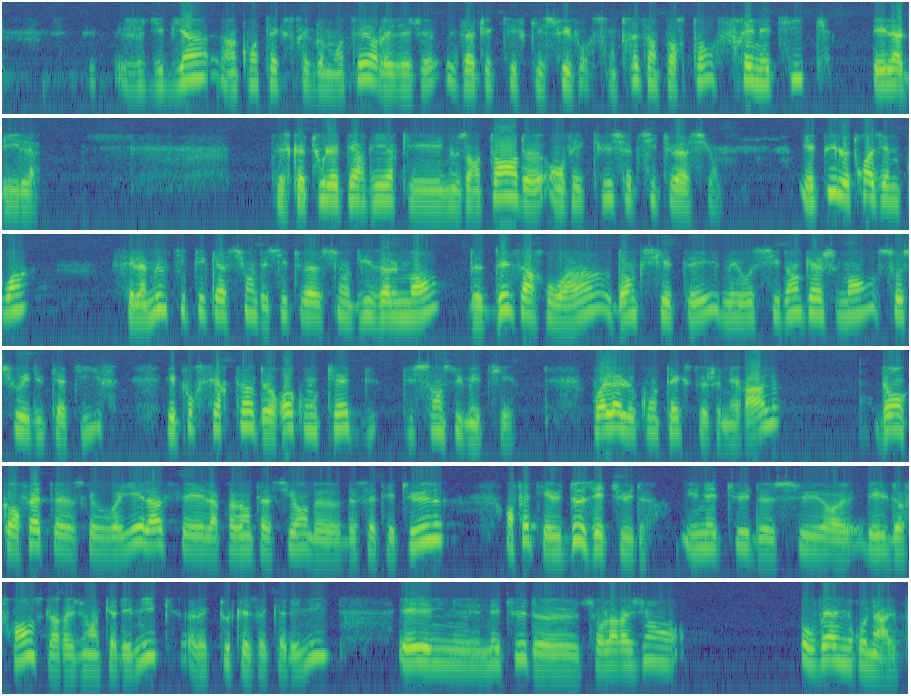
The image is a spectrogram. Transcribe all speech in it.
Je dis bien un contexte réglementaire, les adjectifs qui suivent sont très importants, frénétique et labile. Puisque tous les perdires qui nous entendent ont vécu cette situation. Et puis le troisième point, c'est la multiplication des situations d'isolement, de désarroi, d'anxiété, mais aussi d'engagement socio-éducatif et pour certains de reconquête du, sens du métier. Voilà le contexte général. Donc en fait, ce que vous voyez là, c'est la présentation de, cette étude. En fait, il y a eu deux études. Une étude sur l'île de France, la région académique, avec toutes les académies, et une, étude sur la région Auvergne-Rhône-Alpes.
